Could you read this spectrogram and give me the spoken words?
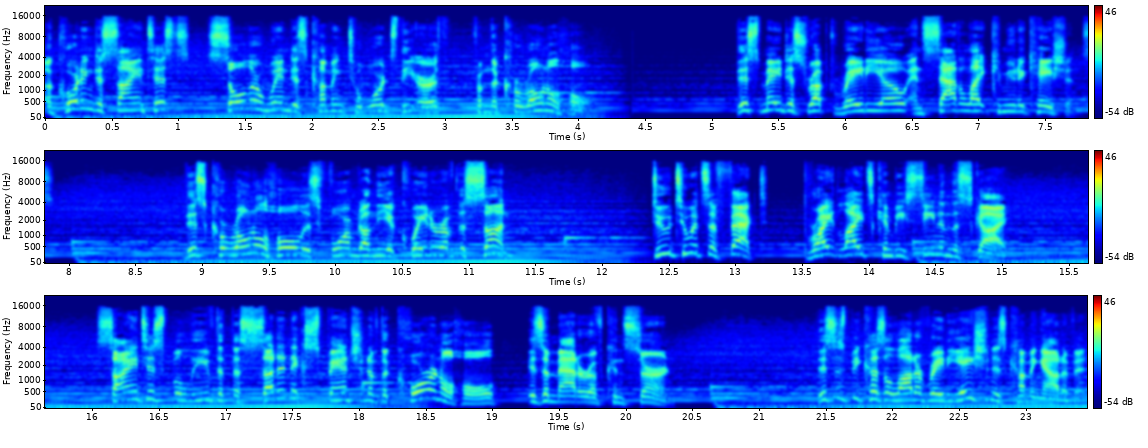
According to scientists, solar wind is coming towards the Earth from the coronal hole. This may disrupt radio and satellite communications. This coronal hole is formed on the equator of the Sun. Due to its effect, bright lights can be seen in the sky, Scientists believe that the sudden expansion of the coronal hole is a matter of concern. This is because a lot of radiation is coming out of it.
